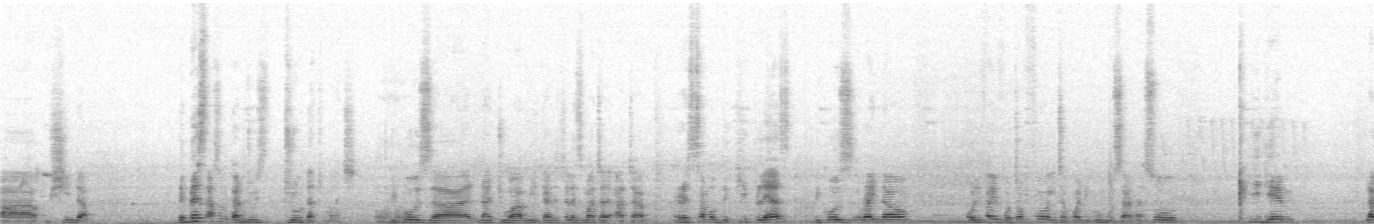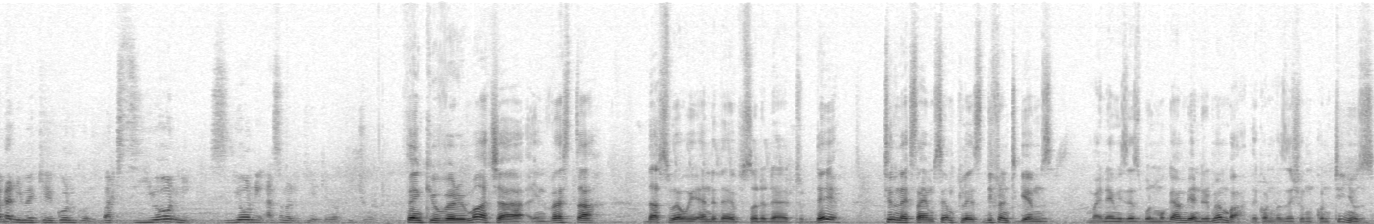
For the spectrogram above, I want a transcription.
uh, kushinda the best Arsenal can do is draw that match Mhm. because uh, najua Mikel lazima ata, ata rest some of the key players because right now qualifying for top 4 itakuwa ni ngumu sana so hii game labda niweke goal goal but sioni sioni Arsenal ikiekewa kichwa Thank you very much, uh, investor. That's where we ended the episode uh, today. Till next time, same place, different games. My name is Esbon Mogambi, and remember, the conversation continues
